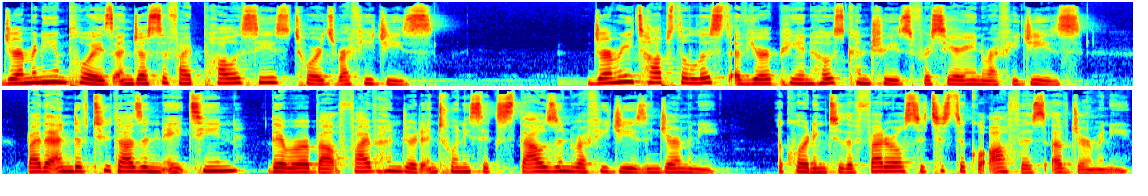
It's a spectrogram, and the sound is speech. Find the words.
Germany employs unjustified policies towards refugees. Germany tops the list of European host countries for Syrian refugees. By the end of 2018, there were about 526,000 refugees in Germany, according to the Federal Statistical Office of Germany.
